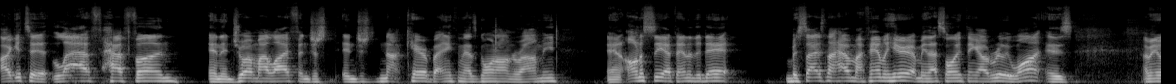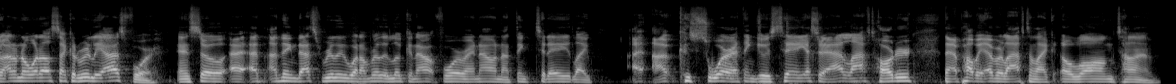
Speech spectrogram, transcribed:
I get to laugh, have fun, and enjoy my life, and just and just not care about anything that's going on around me. And honestly, at the end of the day, besides not having my family here, I mean, that's the only thing I would really want is. I mean, I don't know what else I could really ask for, and so I, I, I think that's really what I'm really looking out for right now. And I think today, like, I, I could swear, I think it was today, yesterday, I laughed harder than I probably ever laughed in like a long time.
